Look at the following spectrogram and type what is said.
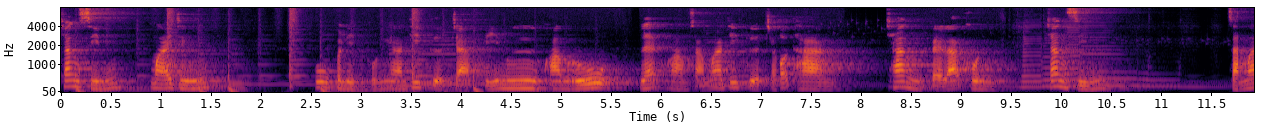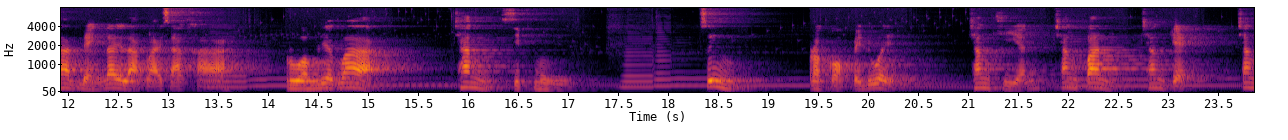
ช่างศิลป์หมายถึง ผู้ผลิตผลงานที่เกิดจากฝีมือ ความรู้ และความสามารถที่เกิดเฉพาะทาง ช่างแต่ละคน ช่างศิลป์สามารถแบ่งได้หลากหลายสาขา รวมเรียกว่า ช่างสิบหมู่ ซึ่งประกอบไปด้วย ช่างเขียน ช่างปั้น ช่างแกะ ช่าง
